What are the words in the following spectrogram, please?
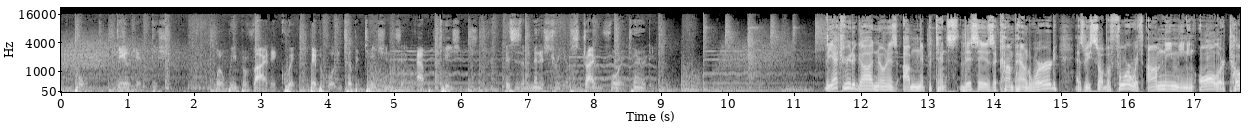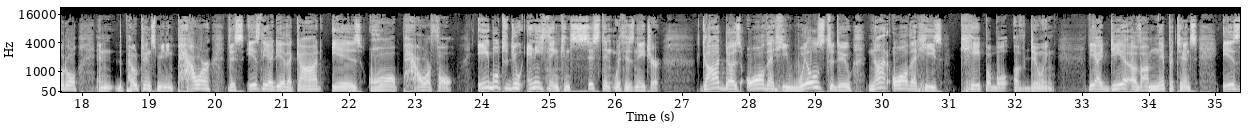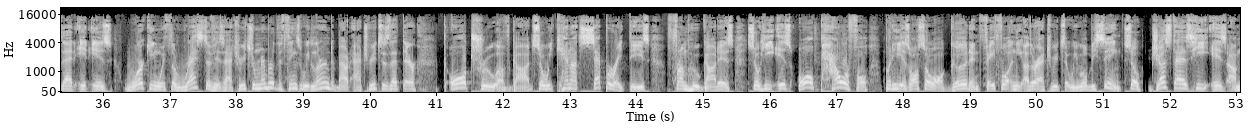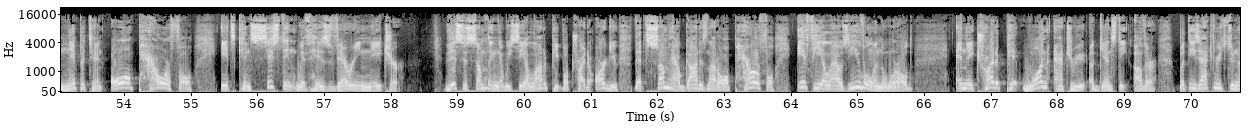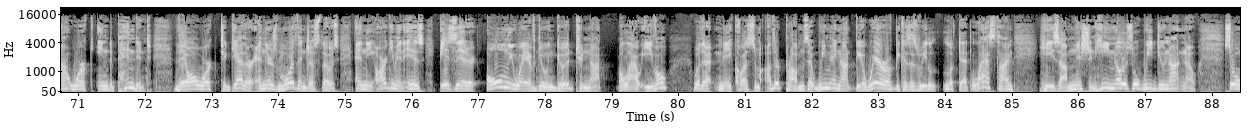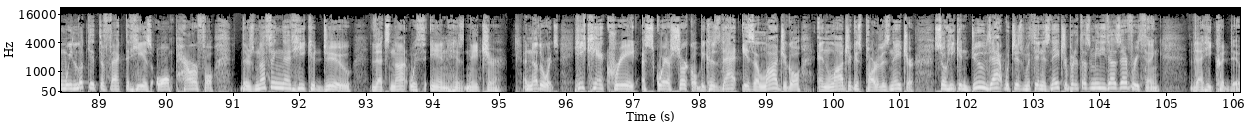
Report Daily Edition, where we provide a quick biblical interpretations and applications. This is a ministry of striving for eternity. The attribute of God known as omnipotence. This is a compound word, as we saw before, with omni meaning all or total, and the potence meaning power. This is the idea that God is all powerful, able to do anything consistent with his nature. God does all that he wills to do, not all that he's capable of doing. The idea of omnipotence is that it is working with the rest of his attributes. Remember the things we learned about attributes is that they're all true of God. So we cannot separate these from who God is. So he is all powerful, but he is also all good and faithful and the other attributes that we will be seeing. So just as he is omnipotent, all powerful, it's consistent with his very nature. This is something that we see a lot of people try to argue that somehow God is not all powerful if he allows evil in the world. And they try to pit one attribute against the other. But these attributes do not work independent. They all work together. And there's more than just those. And the argument is, is there only way of doing good to not allow evil? or that may cause some other problems that we may not be aware of because as we looked at last time, he's omniscient. He knows what we do not know. So when we look at the fact that he is all powerful, there's nothing that he could do that's not within his nature. In other words, he can't create a square circle because that is illogical and logic is part of his nature. So he can do that which is within his nature, but it doesn't mean he does everything that he could do.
